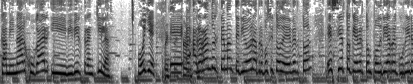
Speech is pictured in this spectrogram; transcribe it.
caminar, jugar y vivir tranquilas. Oye, eh, agarrando el tema anterior a propósito de Everton, ¿es cierto que Everton podría recurrir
